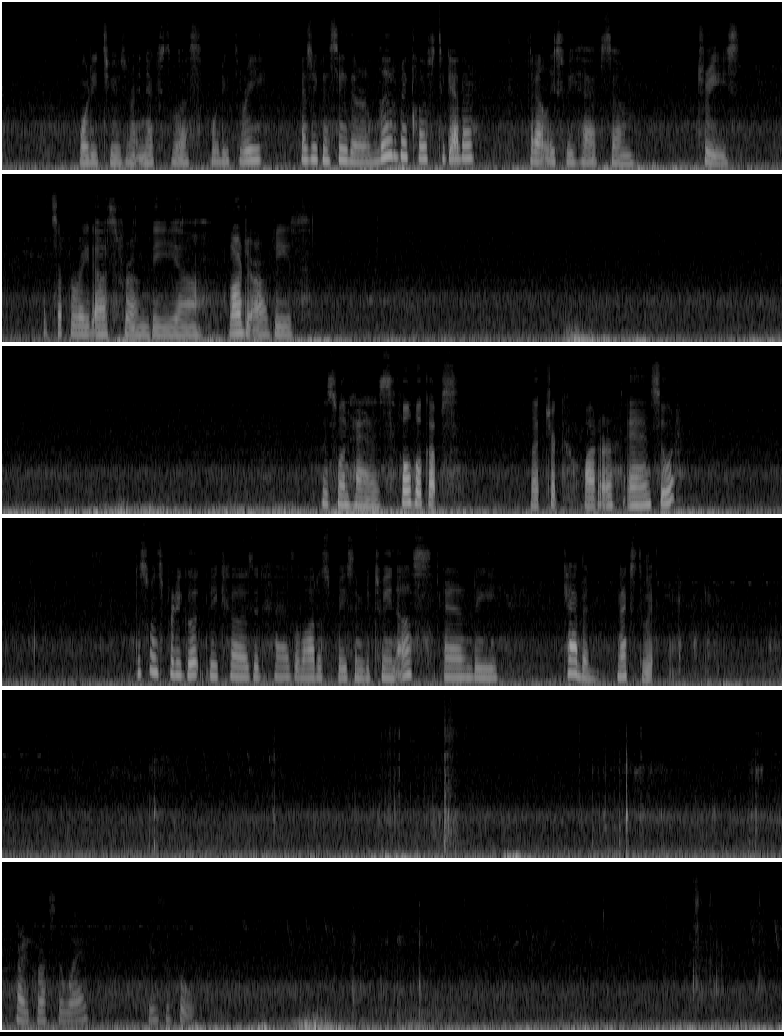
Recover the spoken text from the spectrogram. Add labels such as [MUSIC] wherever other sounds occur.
42 is right next to us. 43. As you can see, they're a little bit close together, but at least we have some trees that separate us from the uh, larger RVs. This one has full hookups, electric, water, and sewer. This one's pretty good because it has a lot of space in between us and the cabin next to it. Right across the way is the pool.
